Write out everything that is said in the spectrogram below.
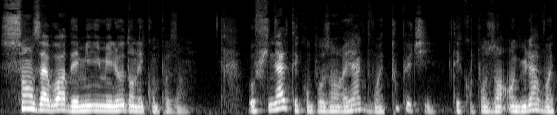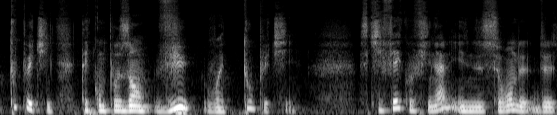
sans avoir des millimélos dans les composants. Au final, tes composants React vont être tout petits, tes composants Angular vont être tout petits, tes composants Vue vont être tout petits. Ce qui fait qu'au final, ils seront de,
